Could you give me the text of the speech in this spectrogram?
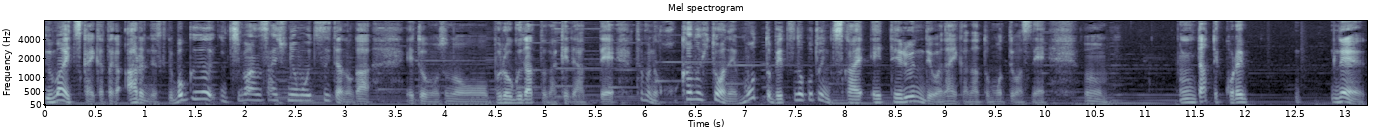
うまい使い方があるんですけど、僕が一番最初に思いついたのが、えっと、その、ブログだっただけであって、多分ね、他の人はね、もっと別のことに使えてるんではないかなと思ってますね。うん。だってこれ、ね、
